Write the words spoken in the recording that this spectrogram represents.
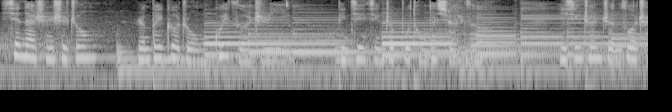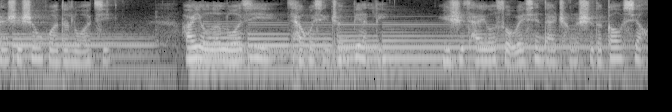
现代城市中，人被各种规则指引，并进行着不同的选择，以形成整座城市生活的逻辑。而有了逻辑，才会形成便利，于是才有所谓现代城市的高效。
